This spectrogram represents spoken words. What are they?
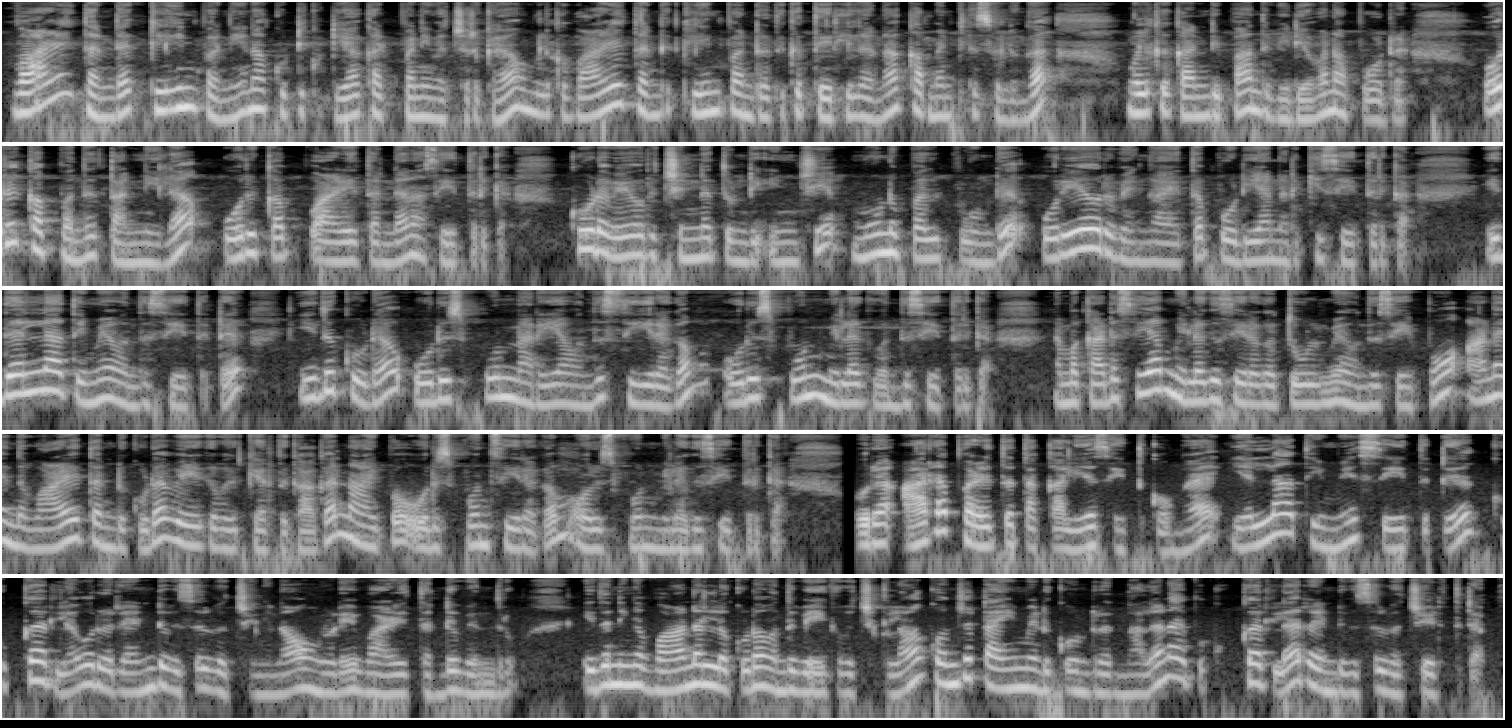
வாழைத்தண்டை க்ளீன் பண்ணி நான் குட்டி குட்டியாக கட் பண்ணி வச்சுருக்கேன். உங்களுக்கு வாழைத்தண்டு க்ளீன் பண்ணுறதுக்கு தெரியலன்னா கமெண்ட்டில் சொல்லுங்கள் உங்களுக்கு கண்டிப்பாக அந்த வீடியோவை நான் போடுறேன். ஒரு கப் வந்து தண்ணியில் ஒரு கப் வாழைத்தண்டை நான் சேர்த்துருக்கேன். கூடவே ஒரு சின்ன துண்டு இஞ்சி மூணு பல் பூண்டு ஒரே ஒரு வெங்காயத்தை பொடியாக நறுக்கி சேர்த்துருக்கேன். இது எல்லாத்தையுமே வந்து சேர்த்துட்டு இது கூட ஒரு ஸ்பூன் நிறையா வந்து சீரகம் ஒரு ஸ்பூன் மிளகு வந்து சேர்த்துருக்கேன். நம்ம கடைசியாக மிளகு சீரக தூளுமே வந்து சேர்ப்போம். ஆனால் இந்த வாழைத்தண்டு கூட வேக வைக்கிறதுக்காக நான் இப்போ ஒரு ஸ்பூன் சீரகம் ஒரு ஸ்பூன் மிளகு சேர்த்துருக்கேன். ஒரு அரை பழுத்த தக்காளியை சேர்த்துக்கோங்க. எல்லாத்தையுமே சேர்த்துட்டு குக்கரில் ஒரு ரெண்டு விசில் வச்சிங்கன்னா உங்களுடைய வாழைத்தண்டு வெந்துடும் இதை நீங்கள் வானலில் கூட வந்து வேக வச்சுக்கலாம். கொஞ்சம் டைம் எடுக்குன்றதுனால நான் இப்போ குக்கரில் ரெண்டு விசில் வச்சு எடுத்துட்டேன்.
